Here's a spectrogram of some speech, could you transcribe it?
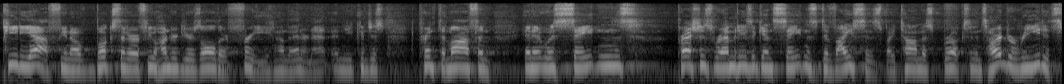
PDF, you know, books that are a few hundred years old are free on the internet, and you can just print them off. And, and it was Satan's Precious Remedies Against Satan's Devices by Thomas Brooks. And it's hard to read, it's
